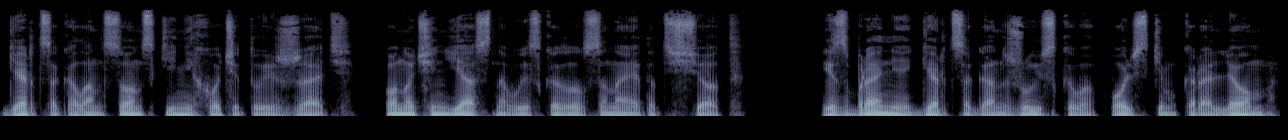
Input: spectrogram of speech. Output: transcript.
Герцог Алансонский не хочет уезжать. Он очень ясно высказался на этот счет. Избрание герцога Анжуйского польским королем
